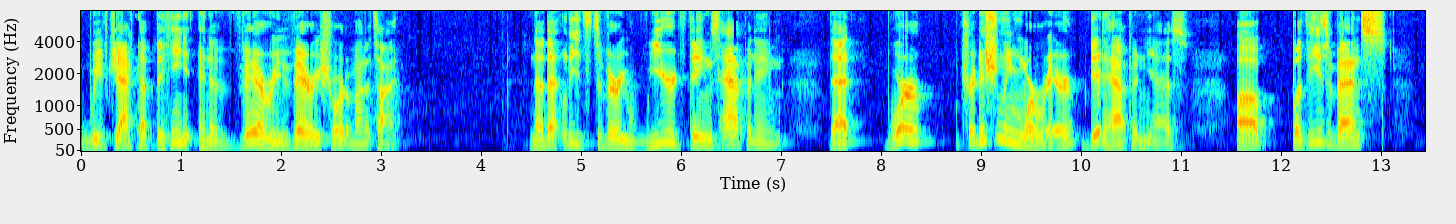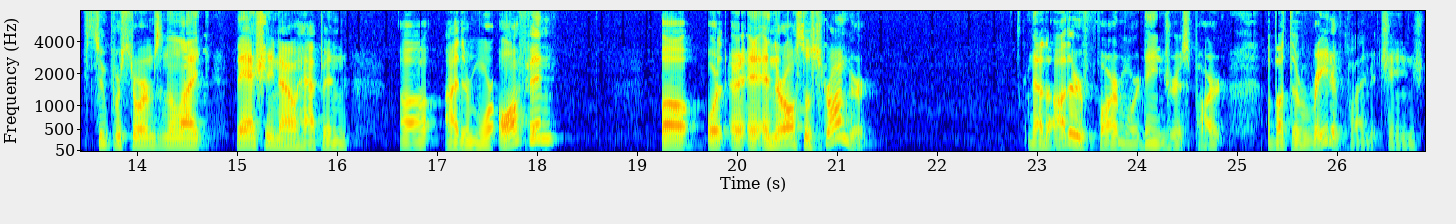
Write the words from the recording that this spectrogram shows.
we've jacked up the heat in a very, very short amount of time. Now, that leads to very weird things happening that were traditionally more rare, did happen, yes, uh, but these events, superstorms and the like, they actually now happen uh, either more often uh, or and they're also stronger. Now, the other far more dangerous part about the rate of climate change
